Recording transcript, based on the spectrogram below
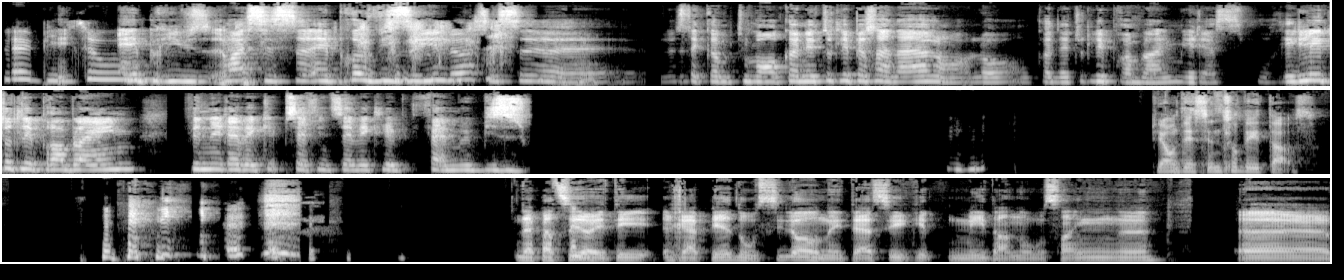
Le bisou. Improvisé. Ouais, c'est ça, improvisé, là, c'est ça. euh, là, c'était comme tout le monde, on connaît tous les personnages, on, là, on connaît tous les problèmes, il reste pour régler tous les problèmes, finir avec, puis ça finissait avec le fameux bisou. Puis on dessine sur des tasses. La partie a été rapide aussi, là. On a été assez rythmé dans nos scènes. Euh,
